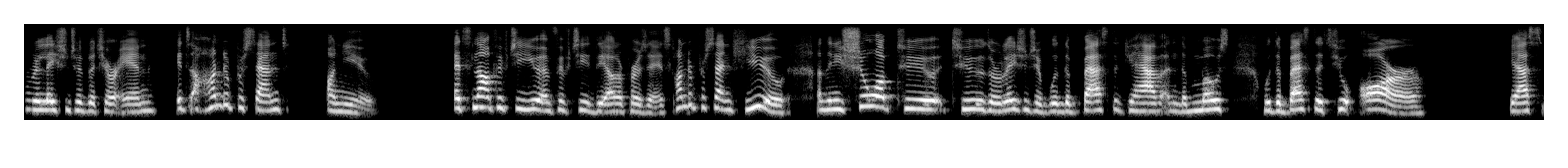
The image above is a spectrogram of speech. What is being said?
relationship that you're in it's 100% on you. It's not 50 you and 50 the other person. It's 100% you. And then you show up to to the relationship with the best that you have and the most with the best that you are. Yes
